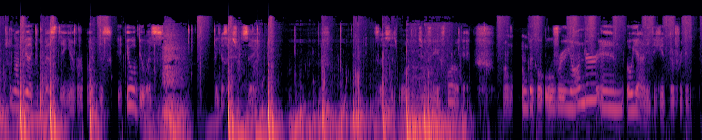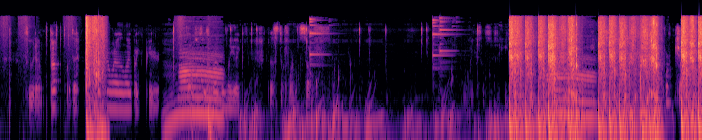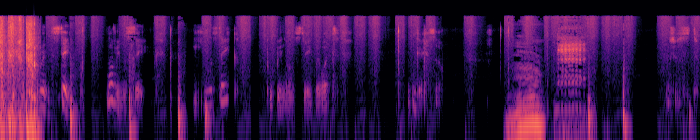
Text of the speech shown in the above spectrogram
It's not gonna be like the best thing ever, but this it will do us. I guess I should say. So this is one, two, three, four. Okay. Um, I'm gonna go over yonder, and oh yeah, I need to get the freaking food. Um, ah, what the? That's why I like my computer. That's just randomly like that's the fun itself. Pork chop. Eating steak. Loving the steak. Eating the steak. Pooping on the steak. Wait, what? Okay, so. Let's just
